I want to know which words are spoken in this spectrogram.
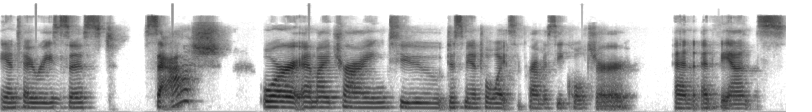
anti racist sash? Or am I trying to dismantle white supremacy culture and advance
